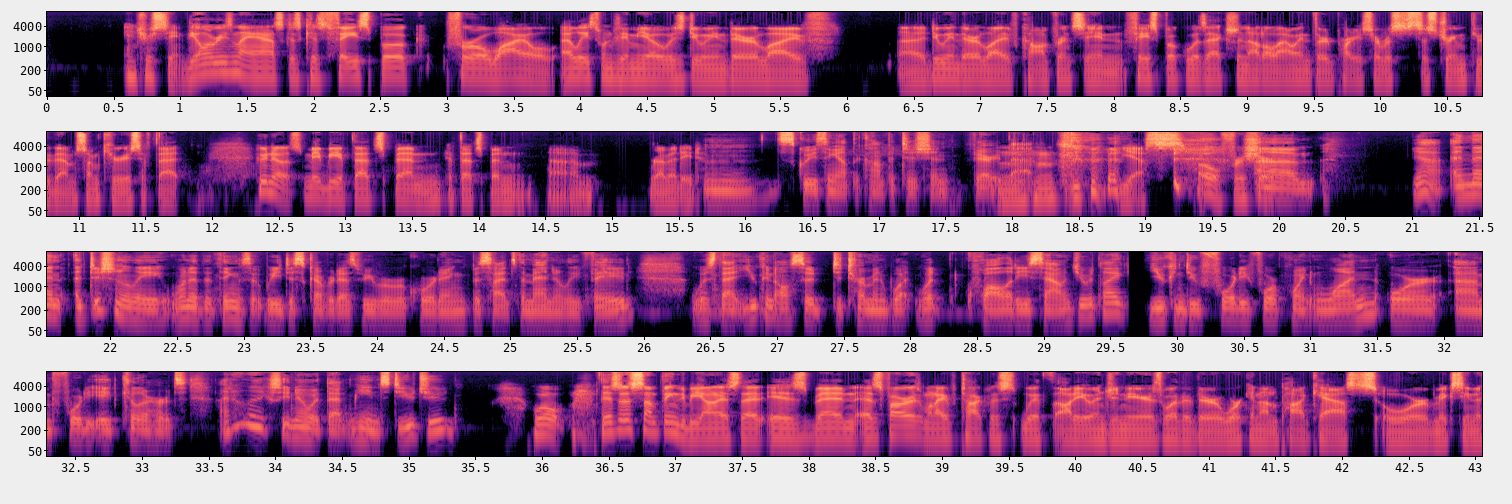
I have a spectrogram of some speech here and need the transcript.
Interesting. The only reason I ask is because Facebook, for a while, at least when Vimeo was doing their live, uh, doing their live conferencing, Facebook was actually not allowing third-party services to stream through them. So I'm curious if that, who knows, maybe if that's been if that's been um, remedied. Mm, squeezing out the competition, very bad. yes. Oh, for sure. Um, yeah. And then additionally, one of the things that we discovered as we were recording, besides the manually fade, was that you can also determine what, what quality sound you would like. You can do 44.1 or um, 48 kilohertz. I don't actually know what that means. Do you, Jude? Well, this is something, to be honest, that has been, as far as when I've talked with, with audio engineers, whether they're working on podcasts or mixing a,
